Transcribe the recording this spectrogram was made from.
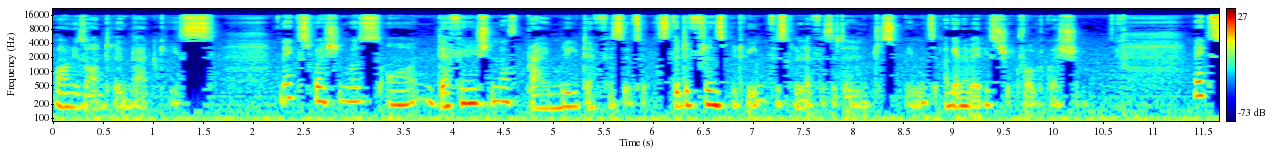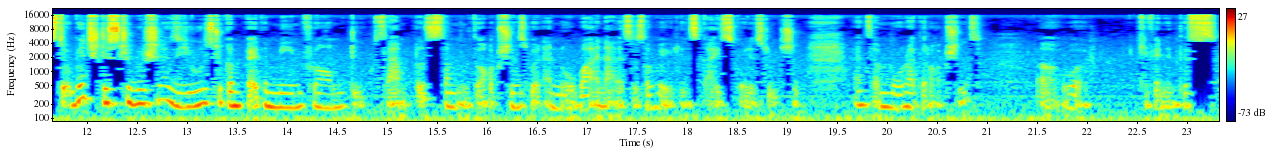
horizontal in that case. Next question was on definition of primary deficit. So it's the difference between fiscal deficit and interest payments. Again a very straightforward question Next, which distribution is used to compare the mean from two samples? Some of the options were ANOVA analysis of variance chi-square distribution and some more other options uh, were given in this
